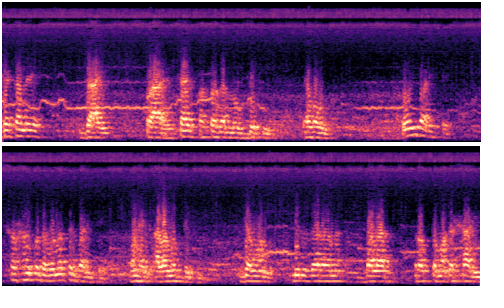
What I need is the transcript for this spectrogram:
সেখানে যাই প্রায় চার পাঁচ হাজার লোক দেখি। এবং ওই বাড়িতে, শশাঙ্ক দেবনাথের বাড়িতে অনেক আলামত দেখি। যেমন বিরুদ্ধারানা বালার রক্তমাখা শাড়ি,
